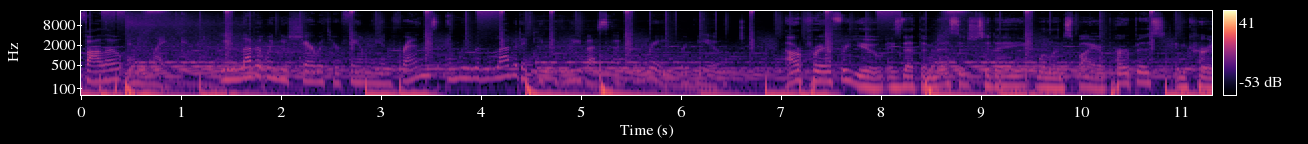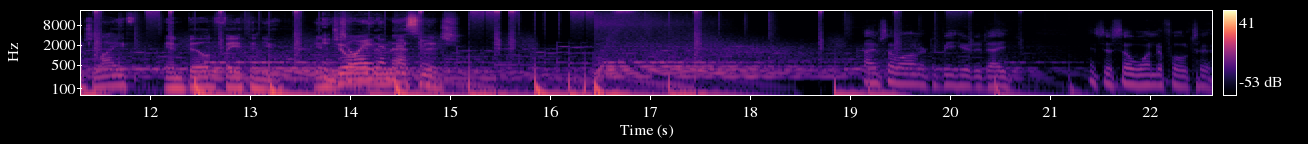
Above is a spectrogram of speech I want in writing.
follow, and like. We love it when you share with your family and friends, and we would love it if you could leave us a great review. Our prayer for you is that the message today will inspire purpose, encourage life, and build faith in you. Enjoy, Enjoy the, the message. message. I'm so honored to be here today. It's just so wonderful to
